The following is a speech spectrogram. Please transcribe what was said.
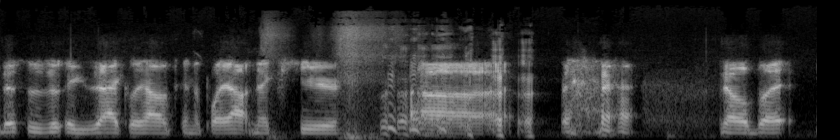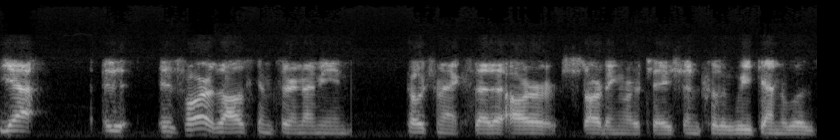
this is exactly how it's going to play out next year. Uh, no, but yeah. As far as I was concerned, I mean, Coach Mack said it. Our starting rotation for the weekend was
